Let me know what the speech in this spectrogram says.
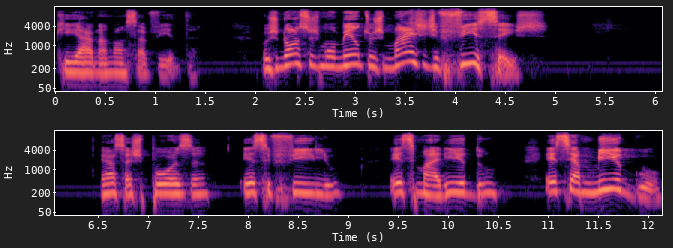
que há na nossa vida. nos nossos momentos mais difíceis, essa esposa, esse filho, esse marido, esse amigo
